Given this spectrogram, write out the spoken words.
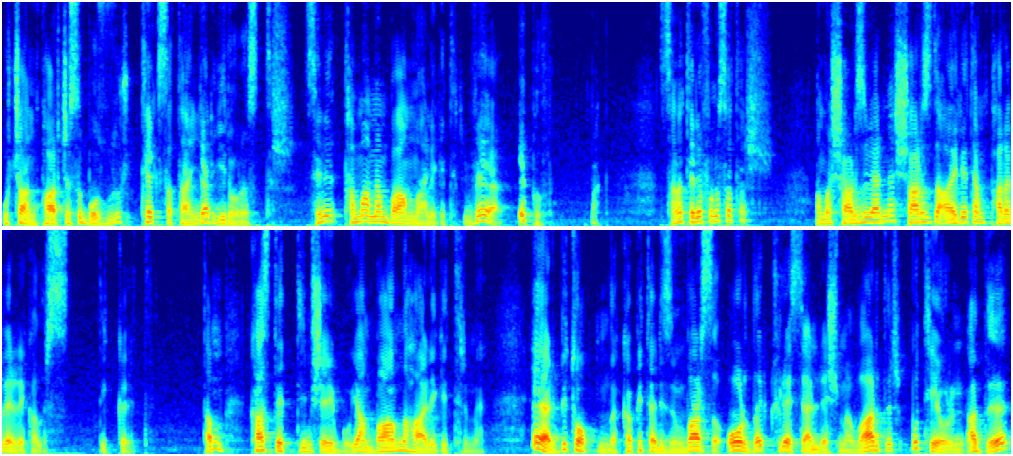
Uçağın parçası bozulur. Tek satan yer yine orasıdır. Seni tamamen bağımlı hale getirir. Veya Apple. Bak. Sana telefonu satar. Ama şarjı vermez. Şarjı da ayrıyeten para vererek alırsın. Dikkat et. Tamam Kastettiğim şey bu. Yani bağımlı hale getirme. Eğer bir toplumda kapitalizm varsa orada küreselleşme vardır. Bu teorinin adı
